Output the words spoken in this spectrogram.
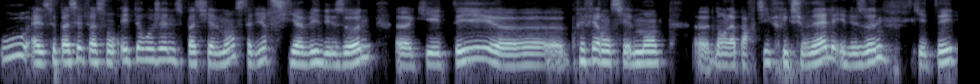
ou elle se passait de façon hétérogène spatialement, c'est-à-dire s'il y avait des zones euh, qui étaient préférentiellement dans la partie frictionnelle et des zones qui étaient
